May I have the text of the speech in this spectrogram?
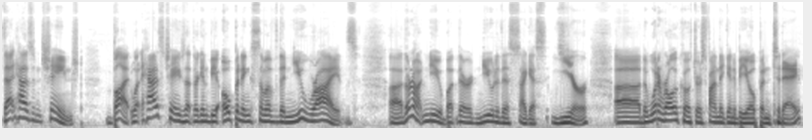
That hasn't changed. But what has changed is that they're going to be opening some of the new rides. Uh, they're not new, but they're new to this, I guess, year. Uh, the wooden roller coaster is finally going to be open today.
